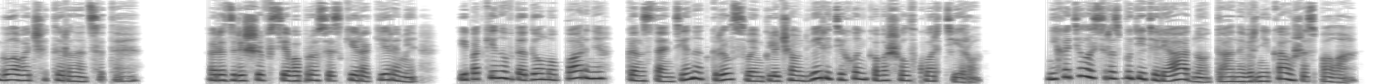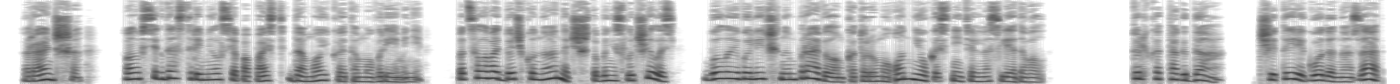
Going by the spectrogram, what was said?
Глава 14. Разрешив все вопросы с Кира-Кирами и подкинув до дома парня, Константин открыл своим ключом дверь и тихонько вошел в квартиру. Не хотелось разбудить Ариадну, та наверняка уже спала. Раньше он всегда стремился попасть домой к этому времени. Поцеловать дочку на ночь, чтобы не случилось, было его личным правилом, которому он неукоснительно следовал. Только тогда, четыре года назад,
